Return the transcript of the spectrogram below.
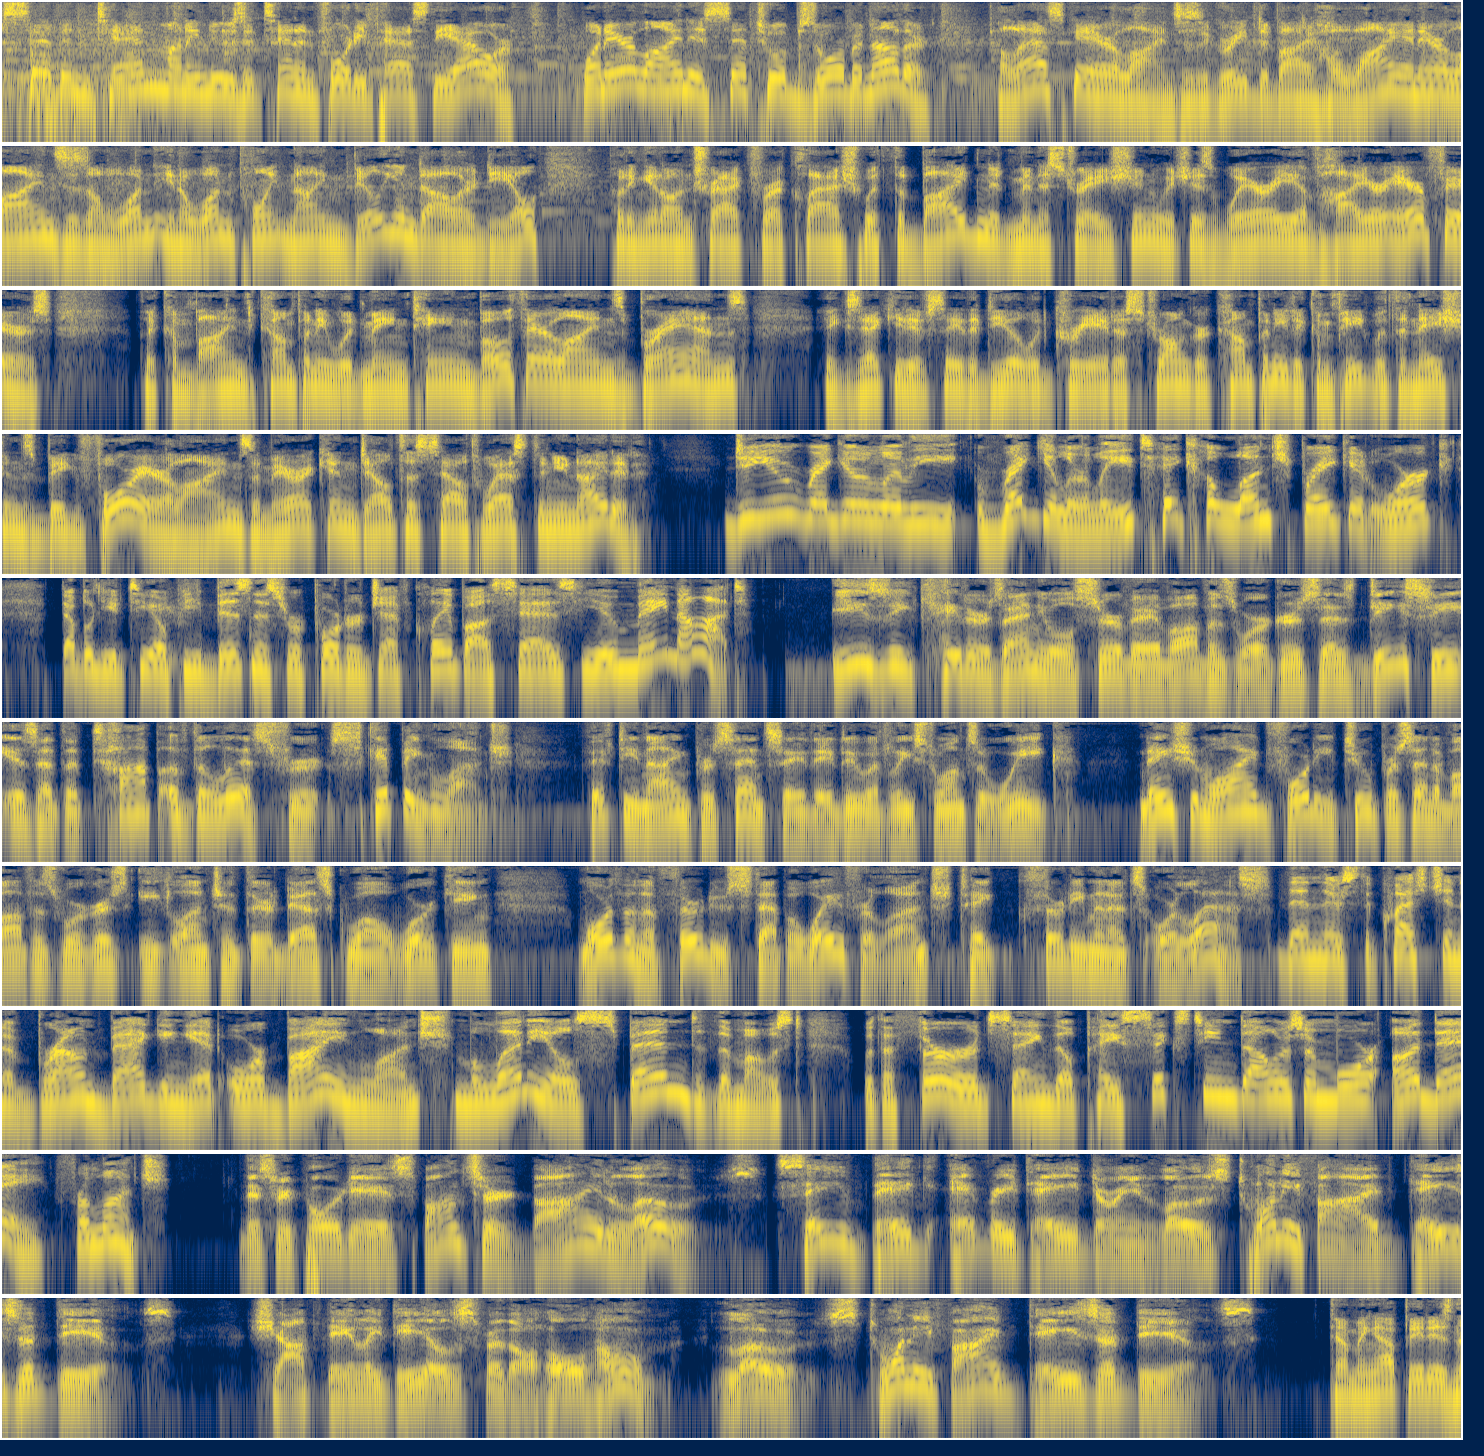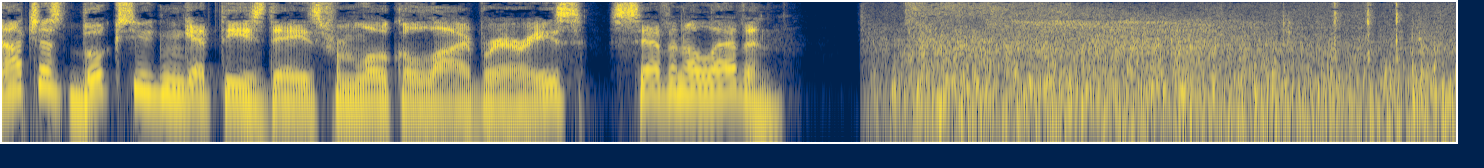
710 Money News at 10 and 40 past the hour. One airline is set to absorb another. Alaska Airlines has agreed to buy Hawaiian Airlines as a one, in a $1.9 billion deal, putting it on track for a clash with the Biden administration, which is wary of higher airfares. The combined company would maintain both airlines' brands. Executives say the deal would create a stronger company to compete with the nation's big four airlines, American, Delta, Southwest, and United. Do you regularly regularly take a lunch break at work? WTOP business reporter Jeff Clabaugh says you may not. ezCater's annual survey of office workers says DC is at the top of the list for skipping lunch. 59% say they do at least once a week. Nationwide, 42% of office workers eat lunch at their desk while working. More than a third who step away for lunch take 30 minutes or less. Then there's the question of brown bagging it or buying lunch. Millennials spend the most, with a third saying they'll pay $16 or more a day for lunch. This report is sponsored by Lowe's. Save big every day during Lowe's 25 days of deals. Shop daily deals for the whole home. Lowe's 25 days of deals. Coming up, it is not just books you can get these days from local libraries. 7 Eleven.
